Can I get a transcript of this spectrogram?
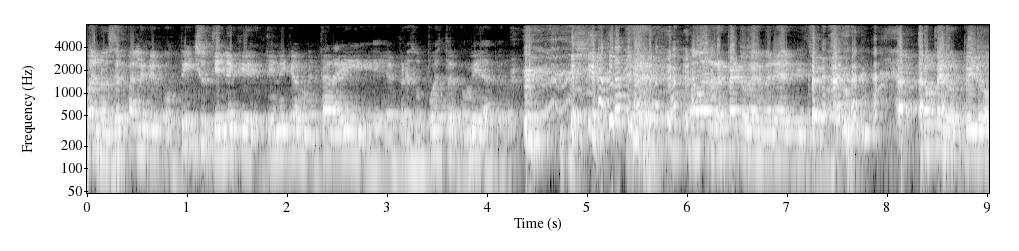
¿No? Bueno, sépale que con Pichu tiene que, tiene que aumentar ahí el presupuesto de comida, pero... no, el respeto que se merece el Pichu. No, pero, pero,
